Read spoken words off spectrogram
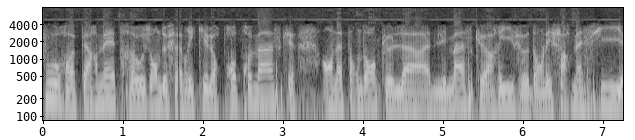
pour permettre aux gens de fabriquer leurs propres masques en attendant que la, les masques arrivent dans les pharmacies.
